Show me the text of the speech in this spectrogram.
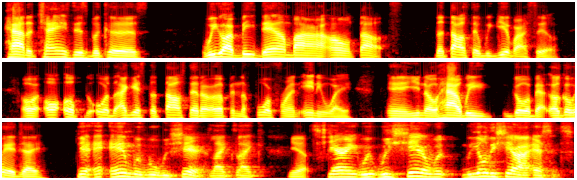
how to change this because we are beat down by our own thoughts the thoughts that we give ourselves or or or the, I guess the thoughts that are up in the forefront anyway and you know how we go about. Oh, go ahead, Jay. Yeah, and, and with what we share, like like yeah, sharing. We, we share what we only share our essence.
